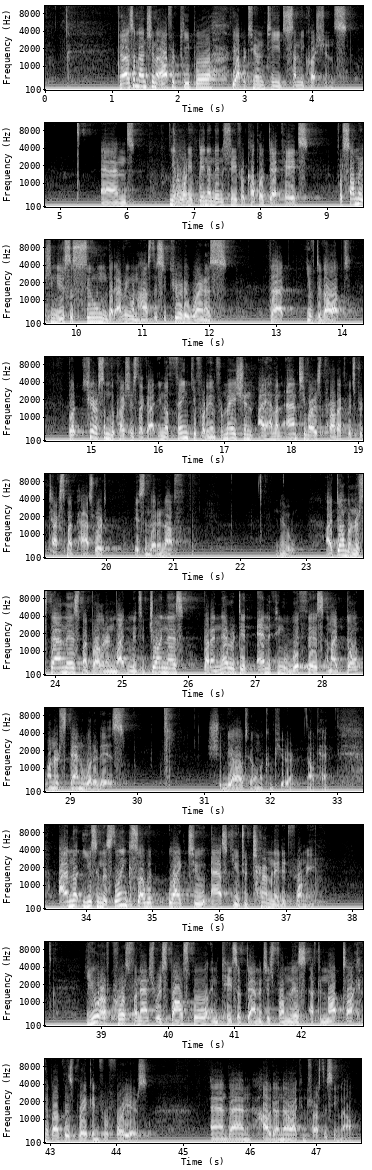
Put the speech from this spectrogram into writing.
Now, as I mentioned, I offered people the opportunity to send me questions. And, you know, when you've been in the industry for a couple of decades, for some reason you just assume that everyone has the security awareness that you've developed. But here are some of the questions that I got. You know, thank you for the information. I have an antivirus product which protects my password. Isn't that enough? No. I don't understand this. My brother invited me to join this but I never did anything with this and I don't understand what it is. Shouldn't be allowed to own a computer. Okay. I'm not using this link, so I would like to ask you to terminate it for me. You are, of course, financially responsible in case of damages from this after not talking about this break-in for four years. And then, how do I know I can trust this email?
